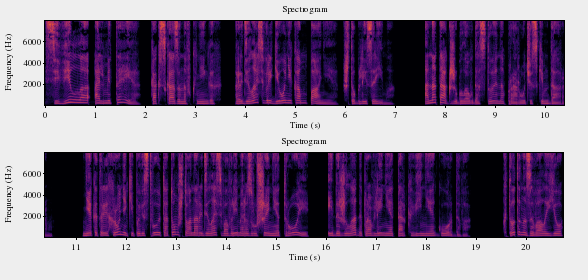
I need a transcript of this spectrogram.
Севилла Альметея, как сказано в книгах, родилась в регионе Кампания, что близ Рима. Она также была удостоена пророческим даром. Некоторые хроники повествуют о том, что она родилась во время разрушения Трои и дожила до правления Тарквиния Гордова. Кто-то называл ее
